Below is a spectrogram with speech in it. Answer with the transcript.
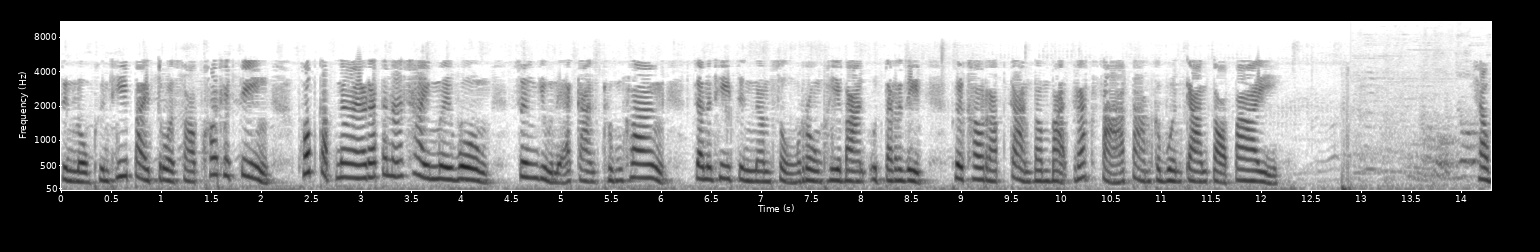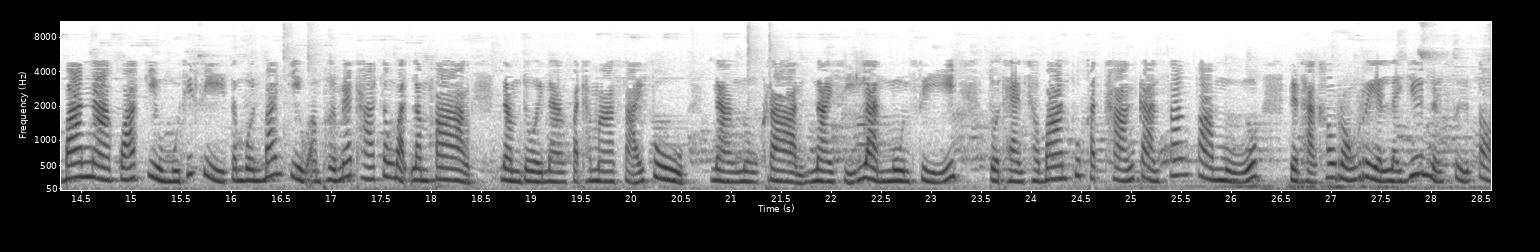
จึงลงพื้นที่ไปตรวจสอบข้อเท็จจริง พบกับนายรัตนชัยเมยวงศ์ซึ่งอยู่ในอาการคลุ้มคลั่ง เจ้าหน้าที่จึงนำส่งโรงพยาบาลอุตรดิตถ์เพื่อเข้ารับการบำบัดรักษาตามกระบวนการต่อไป ชาวบ้านนากว้ากิ่วหมู่ที่ 4 ตำบลบ้านกิ่ว อำเภอแม่ท้าจังหวัดลำปาง นำโดยนางปัทมาสายฟู นางนงคราน นายศรีหลันมูลศรี ตัวแทนชาวบ้านผู้คัดค้านการสร้างฟาร์มหมู เดินทางเข้าร้องเรียนและยื่นหนังสือต่อ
